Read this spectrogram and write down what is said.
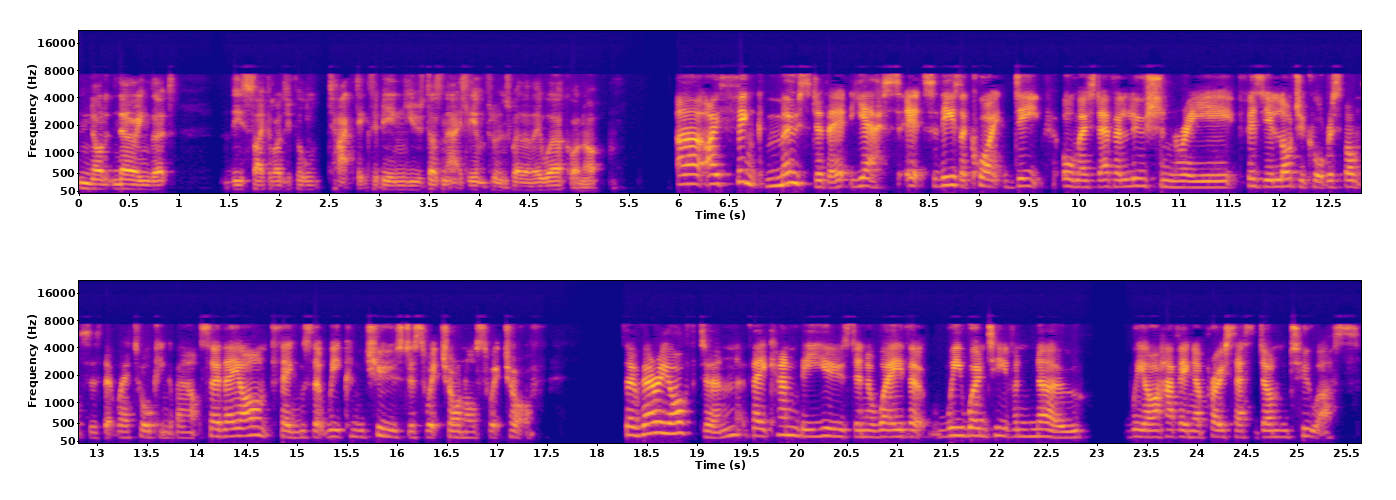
not knowing that these psychological tactics are being used doesn't actually influence whether they work or not? Uh, I think most of it, yes. It's these are quite deep, almost evolutionary, physiological responses that we're talking about. So they aren't things that we can choose to switch on or switch off. So very often they can be used in a way that we won't even know we are having a process done to us.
